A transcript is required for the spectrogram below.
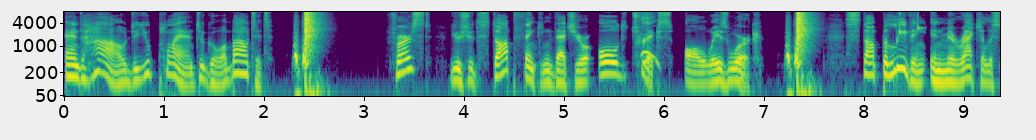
And how do you plan to go about it? First, you should stop thinking that your old tricks always work. Stop believing in miraculous,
